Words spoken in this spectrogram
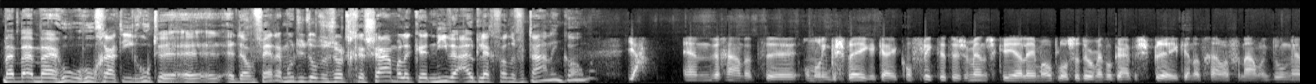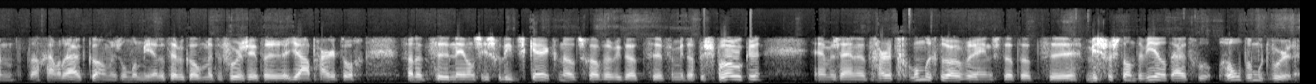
Maar, maar, maar hoe, hoe gaat die route uh, dan verder? Moet u tot een soort gezamenlijke nieuwe uitleg van de vertaling komen? En we gaan dat uh, onderling bespreken. Kijk, conflicten tussen mensen kun je alleen maar oplossen door met elkaar te spreken. En dat gaan we voornamelijk doen. En dan gaan we eruit komen zonder meer. Dat heb ik al met de voorzitter Jaap Hartog van het uh, Nederlands Israëlitisch Kerkgenootschap heb ik dat uh, vanmiddag besproken. En we zijn het hardgrondig erover eens dat dat misverstand de wereld uitgeholpen moet worden.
